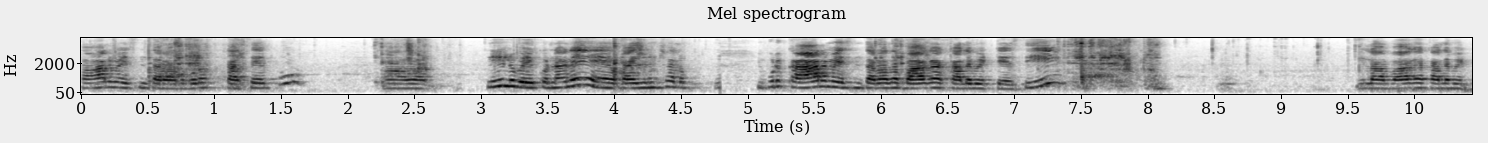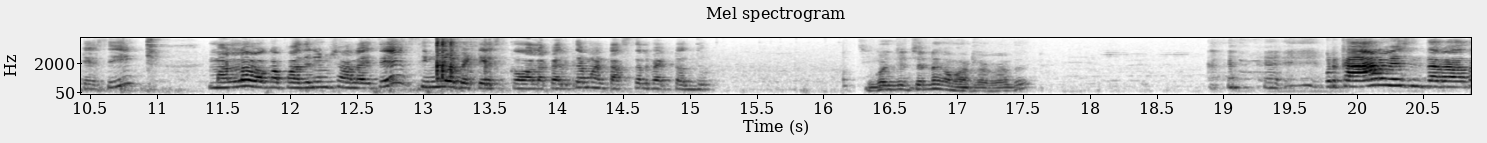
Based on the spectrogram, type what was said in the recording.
కారం వేసిన తర్వాత కూడా కాసేపు నీళ్ళు వేయకుండానే ఒక ఐదు నిమిషాలు ఇప్పుడు కారం వేసిన తర్వాత బాగా కలబెట్టేసి ఇలా బాగా కలబెట్టేసి మళ్ళీ ఒక పది నిమిషాలు అయితే సిమ్లో పెట్టేసుకోవాలి. పెద్ద మంట అస్సలు పెట్టొద్దు. ఇంకొంచెం చిన్నగా మాట్లాడరాదు. ఇప్పుడు కారం వేసిన తర్వాత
